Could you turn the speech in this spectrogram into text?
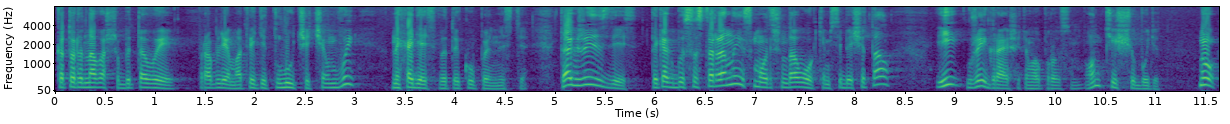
который на ваши бытовые проблемы ответит лучше, чем вы, находясь в этой купольности, так же и здесь. Ты как бы со стороны смотришь на того, кем себя считал, и уже играешь этим вопросом. Он чище будет. Ну,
